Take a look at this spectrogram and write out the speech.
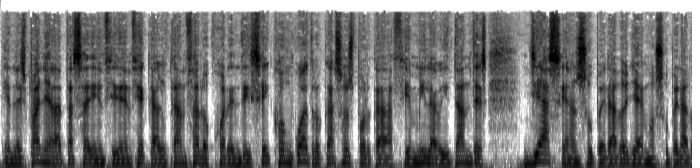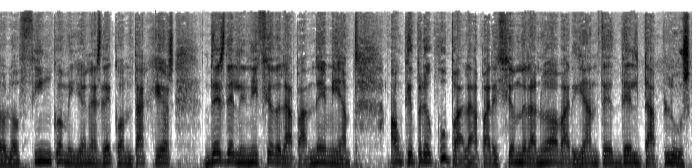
en España la tasa de incidencia que alcanza los 46,4 casos por cada 100.000 habitantes. Ya se han superado, ya hemos superado los 5 millones de contagios desde el inicio de la pandemia. Aunque preocupa la aparición de la nueva variante Delta Plus,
